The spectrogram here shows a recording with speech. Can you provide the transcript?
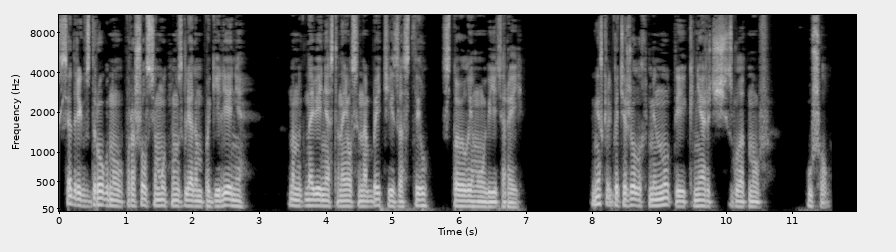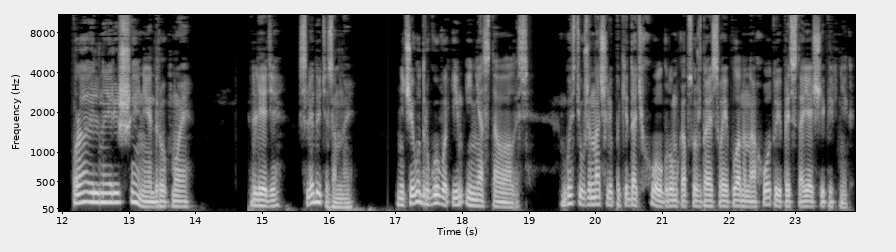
Седрик вздрогнул, прошелся мутным взглядом по Гелене, на мгновение остановился на Бетти и застыл, стоило ему увидеть Рэй. Несколько тяжелых минут, и княжич, сглотнув, ушел. «Правильное решение, друг мой. Леди, следуйте за мной». Ничего другого им и не оставалось. Гости уже начали покидать холл, громко обсуждая свои планы на охоту и предстоящий пикник.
